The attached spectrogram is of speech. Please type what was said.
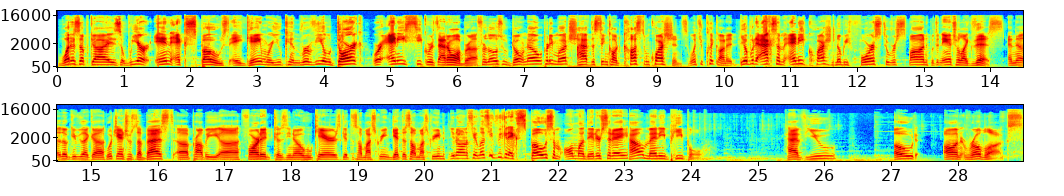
What is up, guys? We are in Exposed, a game where you can reveal dark or any secrets at all, bruh. For those who don't know, pretty much, I have this thing called custom questions. Once you click on it, you'll be able to ask them any question. They'll be forced to respond with an answer like this. And they'll, they'll give you like a, which answer is the best? Uh, probably, uh, farted, because, you know, who cares? Get this on my screen. Get this on my screen. You know what I'm saying? Let's see if we can expose some online daters today. How many people have you owed on Roblox?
